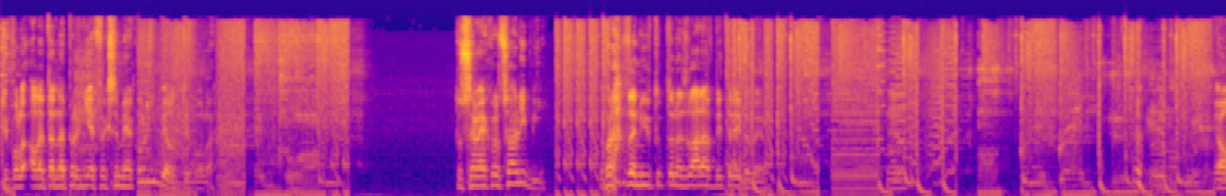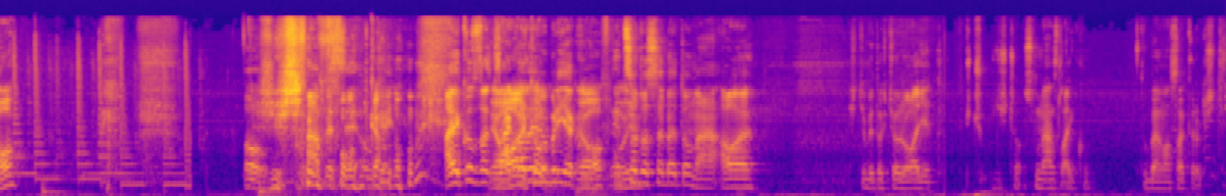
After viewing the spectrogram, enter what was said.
ty vole, ale tenhle první efekt se mi jako líbil, ty vole. To se mi jako docela líbí. Akorát ten YouTube to nezvládá v bitrateově. Hmm. Jo, Oh. Ježiš, nápisy, fond, ok. kamo. A jako za, Jo, základ jako- je dobrý, jako jo, něco do sebe to má, ale ještě by to chtěl doladit. Piču, vidíš to, 18 lajků. To bude masakr určitě.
